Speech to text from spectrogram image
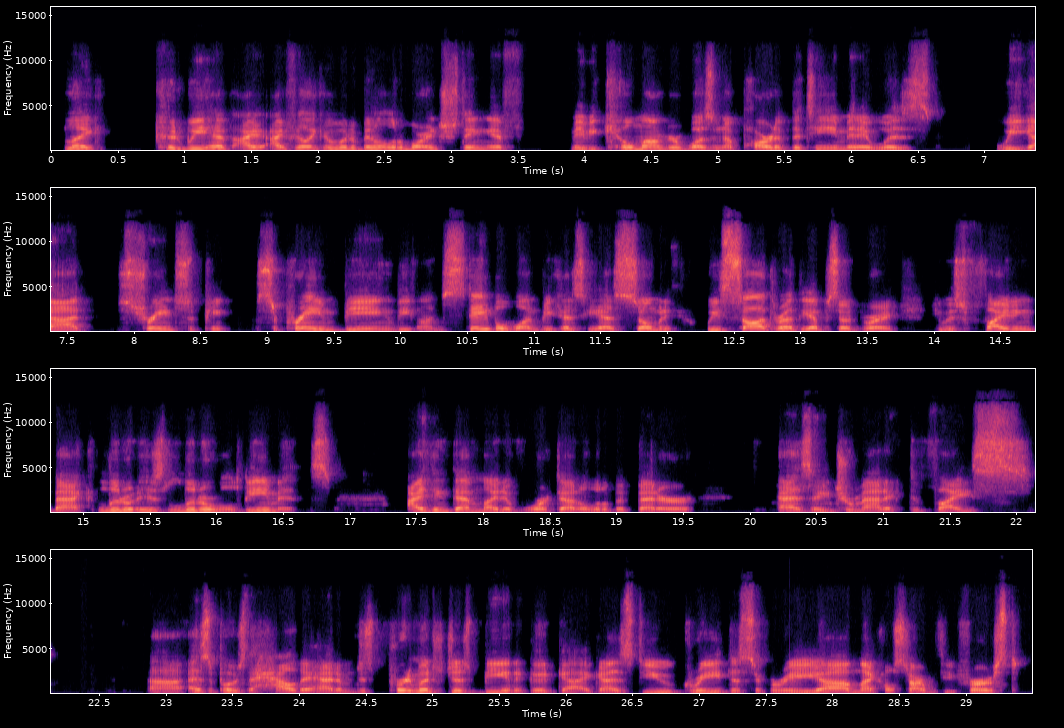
Like, could we have? I I feel like it would have been a little more interesting if maybe Killmonger wasn't a part of the team and it was we got Strange Supreme, being the unstable one because he has so many. We saw it throughout the episode where he was fighting back literal his literal demons. I think that might have worked out a little bit better as a dramatic device, uh, as opposed to how they had him just pretty much just being a good guy. Guys, do you agree? Disagree? Uh, Michael, start with you first.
